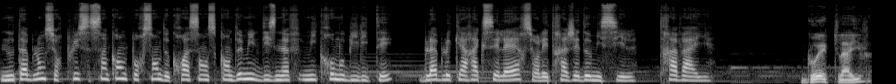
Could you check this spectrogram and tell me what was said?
nous tablons sur plus 50% de croissance qu'en 2019 Micromobilité, Blablecar accélère sur les trajets domicile, travail. Goet Live,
